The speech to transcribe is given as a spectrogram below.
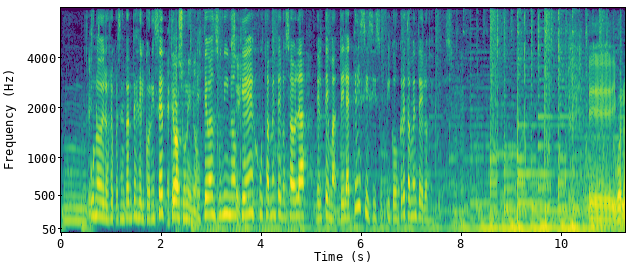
mm, uno de los representantes del CONICET. Esteban Zunino. Esteban Zunino, que justamente nos habla del tema de la crisis y, concretamente de los despidos. Eh, y bueno,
